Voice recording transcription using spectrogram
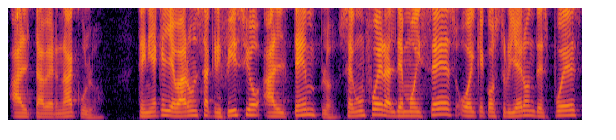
al tabernáculo. Tenía que llevar un sacrificio al templo, según fuera el de Moisés o el que construyeron después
